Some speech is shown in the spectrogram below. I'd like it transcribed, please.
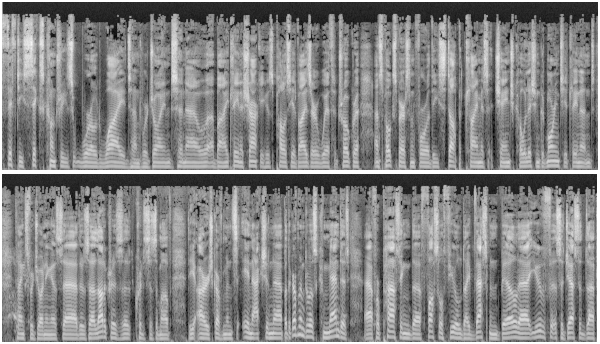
56 countries worldwide. And we're joined now by Cliona Sharkey, who's policy advisor with Trócaire and spokesperson for the Stop Climate Change Coalition. Good morning to you, Cliona, and thanks for joining us. Uh, there's a lot of criticism of the Irish government's inaction, uh, but the government was commended uh, for passing the fossil fuel divestment bill. Uh, you've suggested that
